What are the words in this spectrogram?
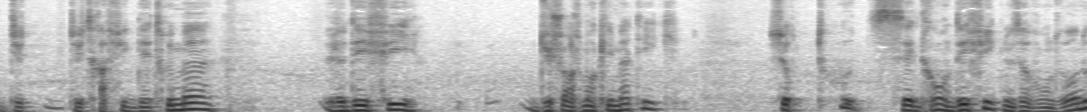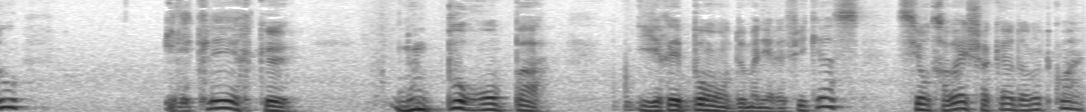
du, trafic d'êtres humains, le défi du changement climatique. Sur tous ces grands défis que nous avons devant nous, il est clair que nous ne pourrons pas y répondre de manière efficace si on travaille chacun dans notre coin.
